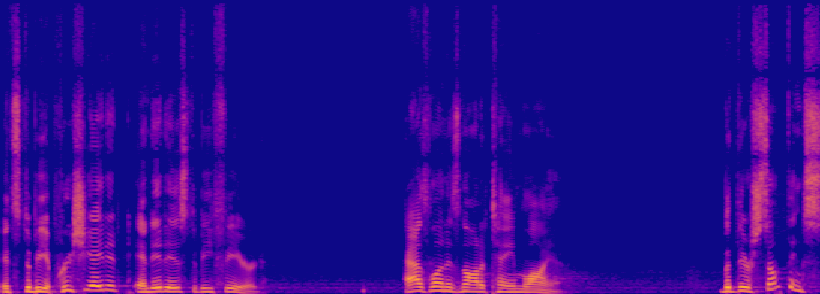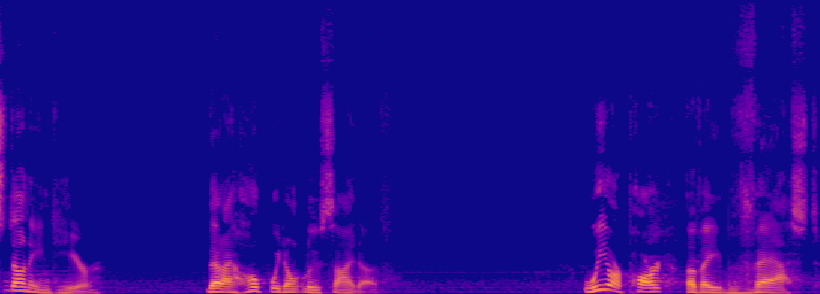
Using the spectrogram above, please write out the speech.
It's to be appreciated and it is to be feared. Aslan is not a tame lion. But there's something stunning here that I hope we don't lose sight of. We are part of a vast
